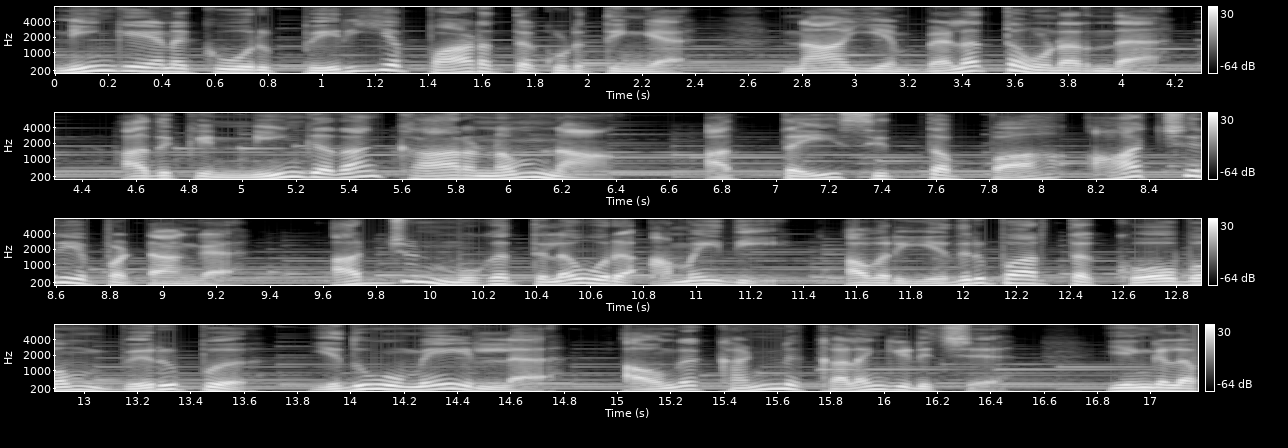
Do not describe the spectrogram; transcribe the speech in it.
நீங்க எனக்கு ஒரு பெரிய பாடத்தை கொடுத்தீங்க. நான் என் பலத்தை உணர்ந்தேன். அதுக்கு நீங்க தான் காரணம்னா அத்தை சித்தப்பா ஆச்சரியப்பட்டாங்க. அர்ஜுன் முகத்துல ஒரு அமைதி. அவர் எதிர்பார்த்த கோபம் வெறுப்பு எதுவுமே இல்ல. அவங்க கண்ணு கலங்கிடுச்சு. எங்களை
